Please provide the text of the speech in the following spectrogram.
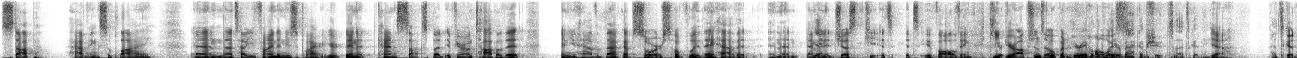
stop having supply. And that's how you find a new supplier. You're, and it kind of sucks. But if you're on top of it and you have a backup source, hopefully they have it. And then, I mean, it just, keep, it's, it's evolving. Keep your options open. you're able to play your backup shoot so that's good Yeah. That's good.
